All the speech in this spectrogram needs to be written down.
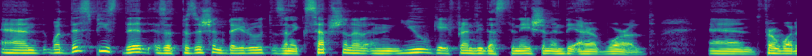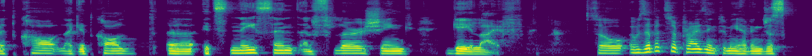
And what this piece did is it positioned Beirut as an exceptional and new gay friendly destination in the Arab world. And for what it called, like it called uh, its nascent and flourishing gay life. So it was a bit surprising to me having just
